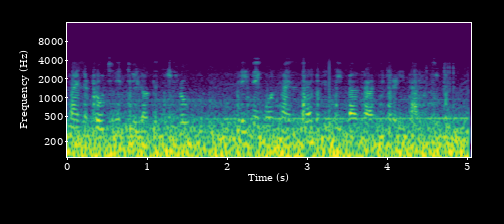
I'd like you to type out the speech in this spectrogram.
the final approach into London Heathrow. Please make one final check if your seatbelts are securely fastened.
